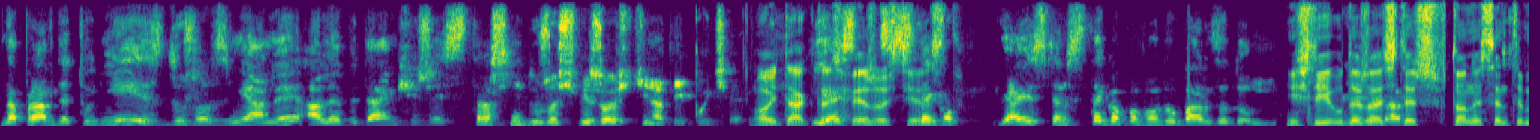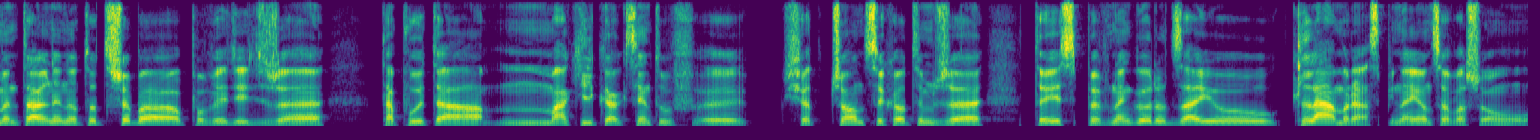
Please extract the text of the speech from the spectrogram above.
naprawdę tu nie jest dużo zmiany, ale wydaje mi się, że jest strasznie dużo świeżości na tej płycie. Oj tak, ta ja świeżość jest. Tego, ja jestem z tego powodu bardzo dumny. Jeśli uderzać tak? też w tony sentymentalne, no to trzeba powiedzieć, że ta płyta ma kilka akcentów y, świadczących o tym, że to jest pewnego rodzaju klamra spinająca waszą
